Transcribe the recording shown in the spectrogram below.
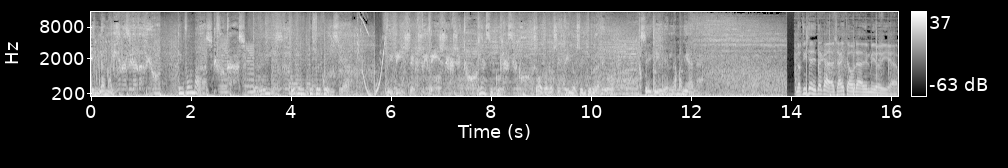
En la mañana de la radio. Te informás, disfrutás, te reís, todo en tu frecuencia. Vivís éxito. Clásico. Todos los estilos en tu radio. Seguí en la mañana. Noticias destacadas a esta hora del mediodía.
